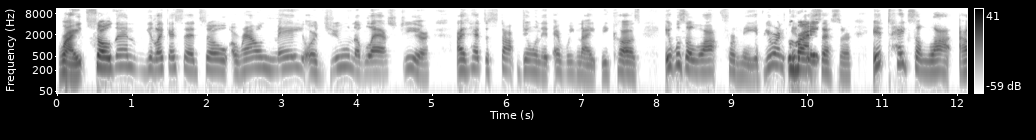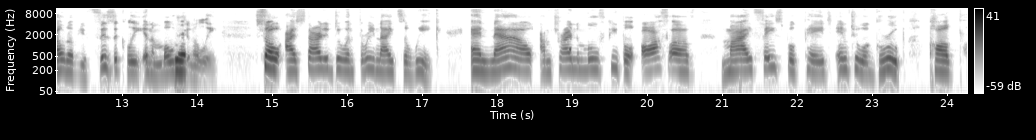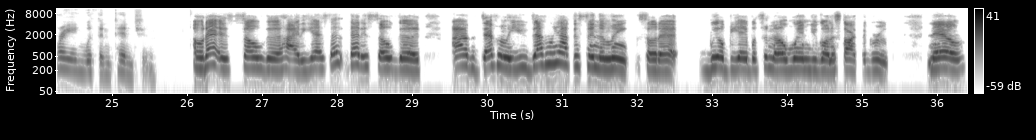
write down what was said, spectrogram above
Right. So then, like I said, so around May or June of last year, I had to stop doing it every night because it was a lot for me. If you're an intercessor, right. it takes a lot out of you physically and emotionally. Yeah. So I started doing three nights a week. And now I'm trying to move people off of my Facebook page into a group called Praying with Intention. Oh, that is so good, Heidi. Yes, that, that is so good. I'm definitely, you definitely have to send the link so that we'll be able to know when you're going to start the group. Now,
